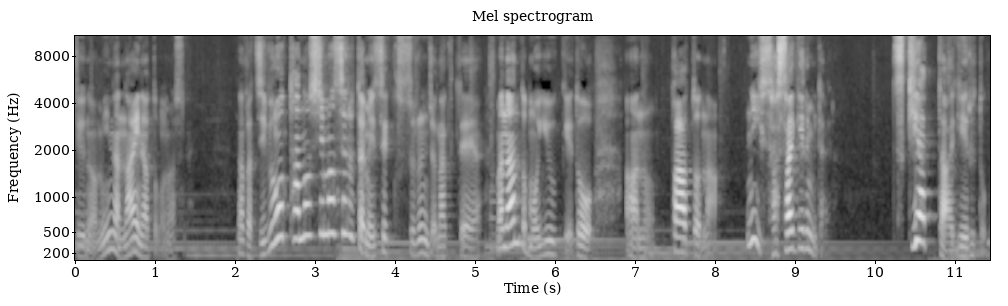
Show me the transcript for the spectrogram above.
ていうのはみんなないなと思いますね。なんか自分を楽しませるためにセックスするんじゃなくて、まあ、何度も言うけどあのパートナーに捧げるみたいな。付き合ってあげるとか。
